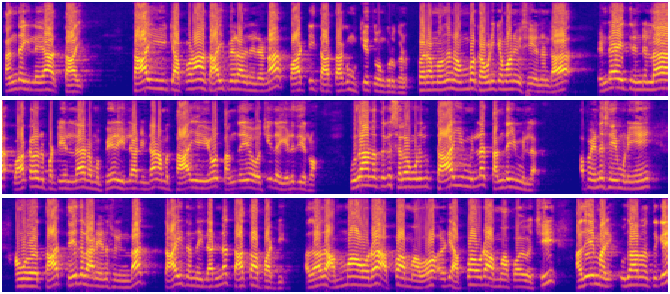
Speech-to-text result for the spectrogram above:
தந்தை இல்லையா? தாய். தாய்க்கு அப்பனா தாய் பேர் அதுல இல்லைன்னா பாட்டி தாத்தாக்கு முக்கியத்துவம் கொடுக்கணும். இப்ப நம்ம வந்து ரொம்ப கவனிக்கமான விஷயம் என்னன்னா ரெண்டாயிரத்தி ரெண்டுல வாக்காளர் பட்டியல்ல நம்ம பேர் இல்லாட்டின்னா நம்ம தாயையோ தந்தையோ வச்சு இதை எழுதிடுறோம். உதாரணத்துக்கு சிலவங்களுக்கு தாயும் இல்லை தந்தையும் இல்லை. அப்ப என்ன செய்ய முடியும்? அவங்களோட தா தேர்தல் ஆணையம் என்ன சொல்லியிருந்தா தாய் தந்தை இல்லாட்டினா தாத்தா பாட்டி. அதாவது அம்மாவோட அப்பா அம்மாவோ இல்லாட்டி அப்பாவோட அம்மா அப்பாவோ வச்சு அதே மாதிரி உதாரணத்துக்கு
